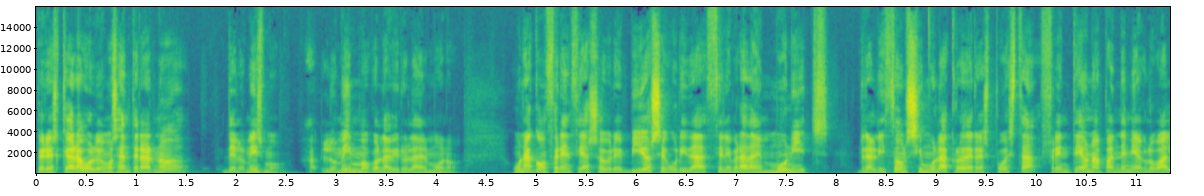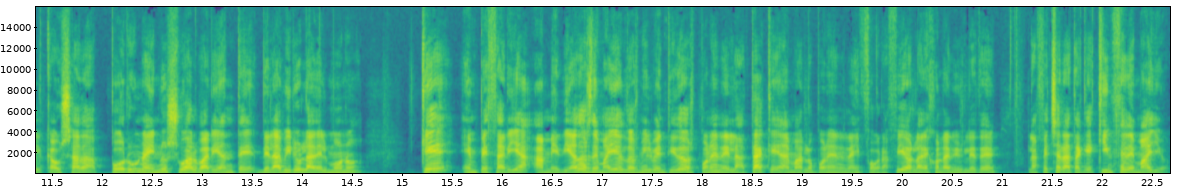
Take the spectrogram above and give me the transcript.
Pero es que ahora volvemos a enterarnos de lo mismo, lo mismo con la viruela del mono. Una conferencia sobre bioseguridad celebrada en Múnich realizó un simulacro de respuesta frente a una pandemia global causada por una inusual variante de la viruela del mono que empezaría a mediados de mayo del 2022. Ponen el ataque, además lo ponen en la infografía, os la dejo en la newsletter, la fecha del ataque 15 de mayo.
